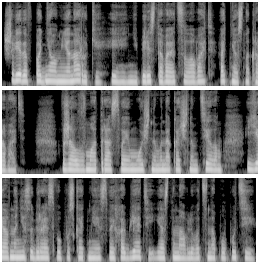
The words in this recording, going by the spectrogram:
Шведов поднял меня на руки и, не переставая целовать, отнес на кровать. Вжал в матрас своим мощным и накачанным телом, явно не собираясь выпускать меня из своих объятий и останавливаться на полпути.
